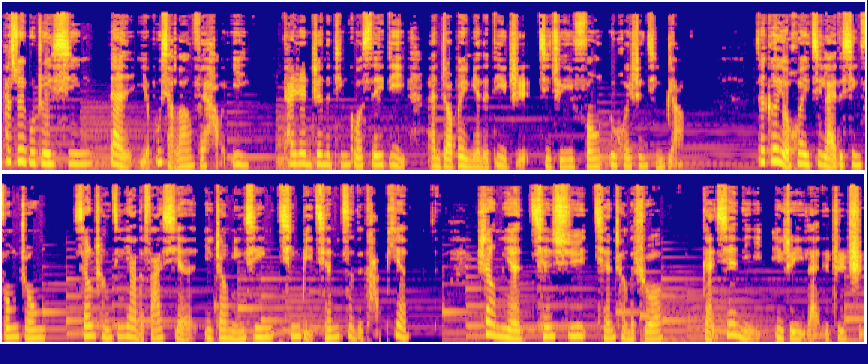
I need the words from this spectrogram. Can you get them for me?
他虽不追星，但也不想浪费好意。他认真的听过 CD，按照背面的地址寄去一封入会申请表。在歌友会寄来的信封中，香橙惊讶地发现一张明星亲笔签字的卡片，上面谦虚虔诚地说：“感谢你一直以来的支持，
